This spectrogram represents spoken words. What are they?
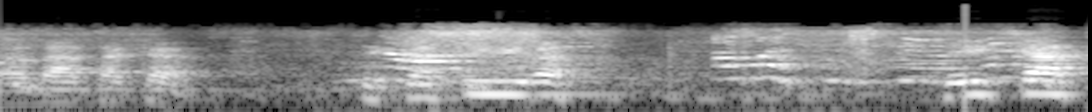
about Cacau. Fica viva. Fica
